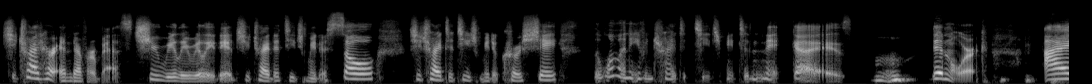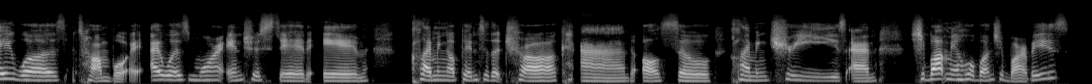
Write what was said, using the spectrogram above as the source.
she tried her endeavor best. She really, really did. She tried to teach me to sew. She tried to teach me to crochet. The woman even tried to teach me to knit, guys. mm Didn't work. I was a tomboy. I was more interested in climbing up into the truck and also climbing trees. And she bought me a whole bunch of Barbies.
